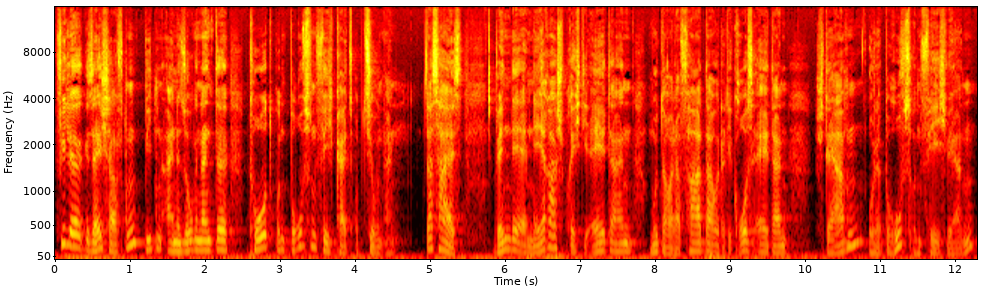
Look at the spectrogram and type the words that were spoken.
Viele Gesellschaften bieten eine sogenannte Tod- und Berufsunfähigkeitsoption an. Das heißt, wenn der Ernährer, sprich die Eltern, Mutter oder Vater oder die Großeltern sterben oder berufsunfähig werden,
